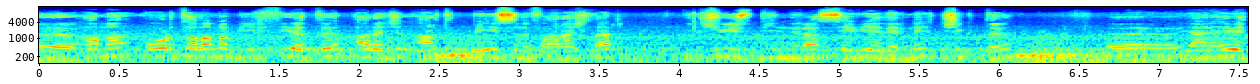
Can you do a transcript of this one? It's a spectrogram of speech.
Ee, ama ortalama bir fiyatı aracın artık B sınıfı araçlar 200 bin lira seviyelerine çıktı. Ee, yani evet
